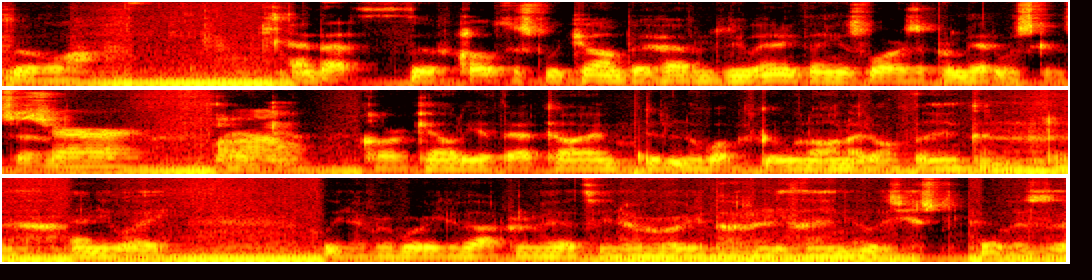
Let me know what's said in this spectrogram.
so, and that's the closest we come to having to do anything as far as a permit was concerned. Sure. Clark, Wow. Clark County at that time didn't know what was going on, I don't think. And uh, anyway, we never worried about permits. We never worried about anything. It was just, it was uh,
